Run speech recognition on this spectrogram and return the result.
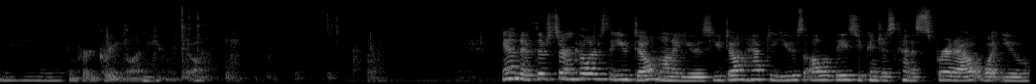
And I'm looking for a green one. Here we go. And if there's certain colors that you don't want to use, you don't have to use all of these. You can just kind of spread out what you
